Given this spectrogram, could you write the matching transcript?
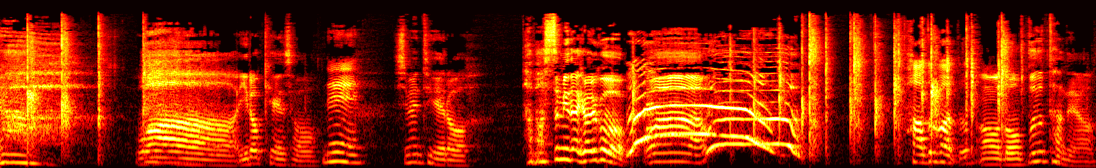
야, 와 이렇게 해서 네. 시멘틱 에러 다 봤습니다 결국. 와, 봐도 봐도. 어 너무 뿌듯하네요.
